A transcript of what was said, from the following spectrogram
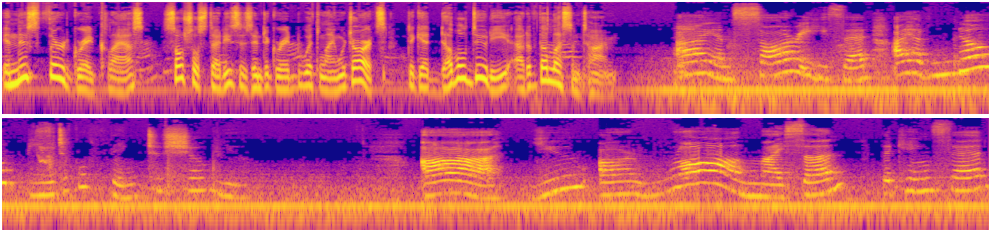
In this third grade class, social studies is integrated with language arts to get double duty out of the lesson time. I am sorry, he said. I have no beautiful thing to show you. Ah, you are wrong, my son, the king said.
